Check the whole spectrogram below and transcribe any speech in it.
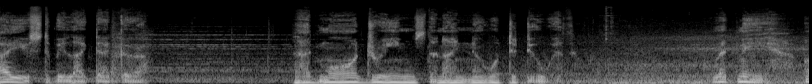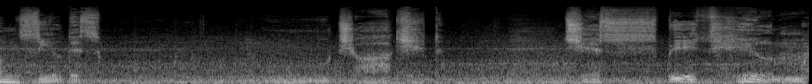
I used to be like that girl. Had more dreams than I knew what to do with. Let me unseal this. Chakid. Chespit Hilm.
